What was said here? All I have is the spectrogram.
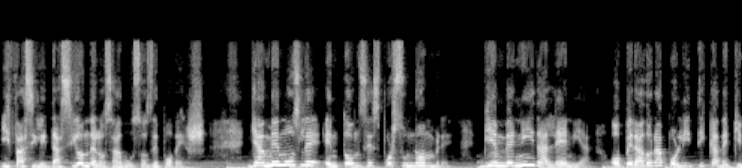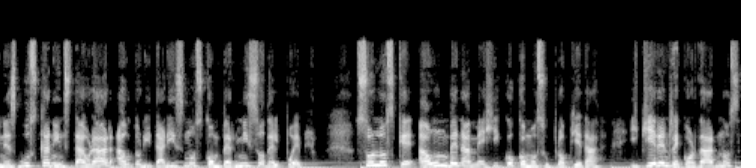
y facilitación de los abusos de poder. Llamémosle entonces por su nombre. Bienvenida, Lenia, operadora política de quienes buscan instaurar autoritarismos con permiso del pueblo son los que aún ven a México como su propiedad y quieren recordarnos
